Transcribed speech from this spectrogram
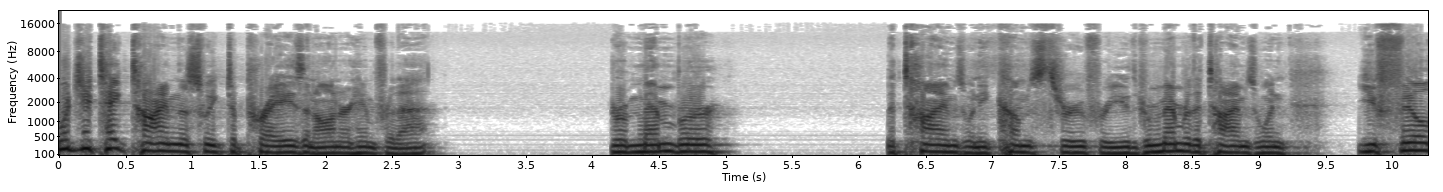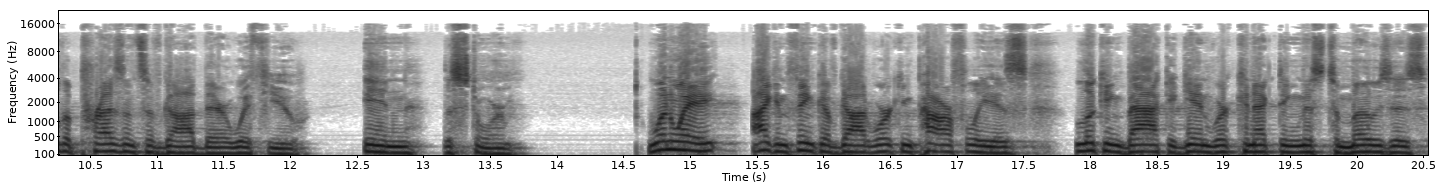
Would you take time this week to praise and honor Him for that? Remember the times when He comes through for you. Remember the times when you feel the presence of God there with you in the storm. One way I can think of God working powerfully is looking back. Again, we're connecting this to Moses,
